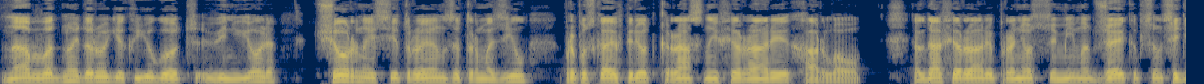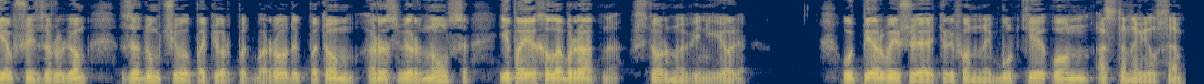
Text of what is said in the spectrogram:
На обводной дороге к югу от Виньоля черный Ситроен затормозил, пропуская вперед красный Феррари Харлоу. Когда Феррари пронесся мимо, Джейкобсон, сидевший за рулем, задумчиво потер подбородок, потом развернулся и поехал обратно, в сторону Виньоля. У первой же телефонной будки он остановился.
